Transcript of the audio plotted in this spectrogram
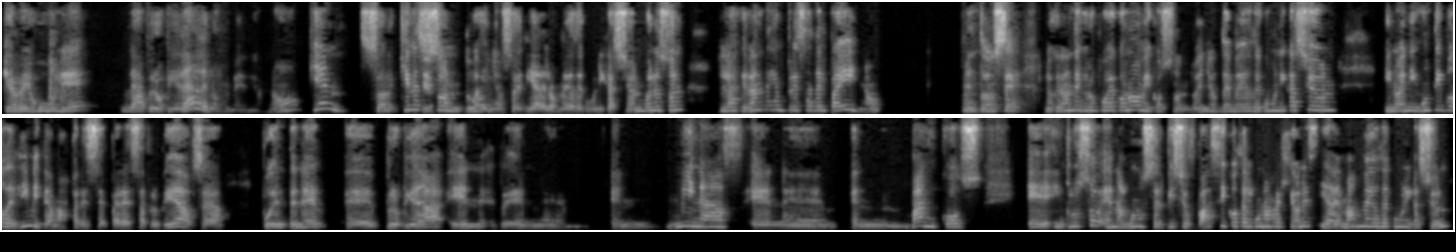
que regule la propiedad de los medios, ¿no? ¿Quién son, ¿Quiénes son dueños hoy día de los medios de comunicación? Bueno, son las grandes empresas del país, ¿no? Entonces, los grandes grupos económicos son dueños de medios de comunicación y no hay ningún tipo de límite además para, para esa propiedad. O sea, pueden tener eh, propiedad en, en, minas, en, eh, bancos, eh, incluso en algunos servicios básicos de algunas regiones y además medios de comunicación,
